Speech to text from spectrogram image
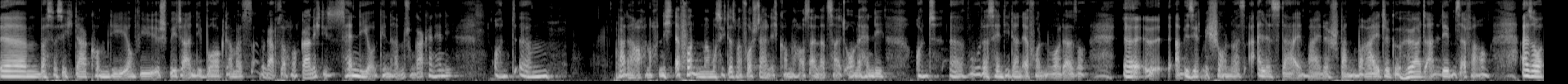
Ähm, was weiß ich, da kommen die irgendwie später an die Burg. Damals gab es auch noch gar nicht dieses Handy und Kinder hatten schon gar kein Handy. Und ähm, war da auch noch nicht erfunden. Man muss sich das mal vorstellen. Ich komme noch aus einer Zeit ohne Handy und äh, wo das Handy dann erfunden wurde. Also äh, amüsiert mich schon, was alles da in meine Spannbreite gehört an Lebenserfahrung. Also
